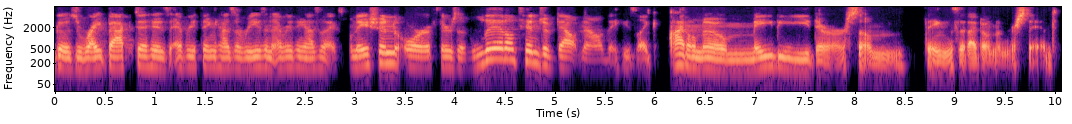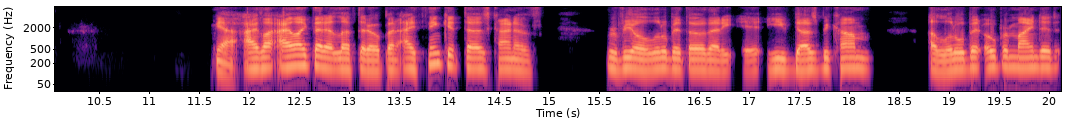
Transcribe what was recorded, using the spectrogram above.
goes right back to his everything has a reason everything has an explanation or if there's a little tinge of doubt now that he's like i don't know maybe there are some things that i don't understand yeah, I like I like that it left it open. I think it does kind of reveal a little bit though that he it, he does become a little bit open minded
